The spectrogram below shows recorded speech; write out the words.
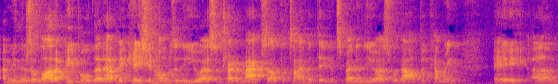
I mean, there's a lot of people that have vacation homes in the U.S. and try to max out the time that they can spend in the U.S. without becoming a, um,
